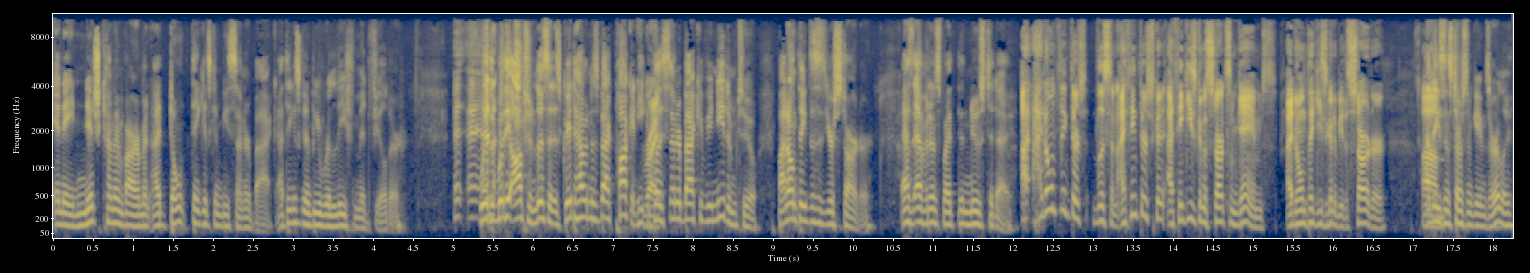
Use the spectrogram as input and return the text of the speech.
in a niche kind of environment. I don't think it's going to be center back. I think it's going to be relief midfielder And- and- with with the option. Listen, it's great to have it in his back pocket. He can Right. play center back if you need him to, but I don't think this is your starter, as evidenced by the news today. I, I don't think there's. Listen, I think there's. Gonna, I think he's going to start some games. I don't think he's going to be the starter. I think he's Um, going to start some games early.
